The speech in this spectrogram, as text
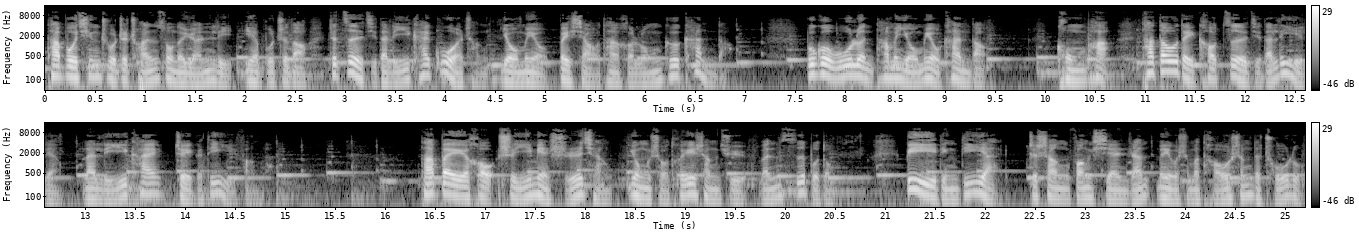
他不清楚这传送的原理，也不知道这自己的离开过程有没有被小探和龙哥看到。不过，无论他们有没有看到。恐怕他都得靠自己的力量来离开这个地方了。他背后是一面石墙，用手推上去纹丝不动，壁顶低矮，这上方显然没有什么逃生的出路。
